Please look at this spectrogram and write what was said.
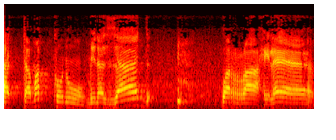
التمكن من الزاد والراحلة.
